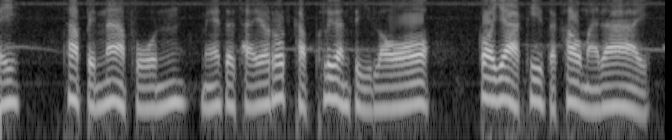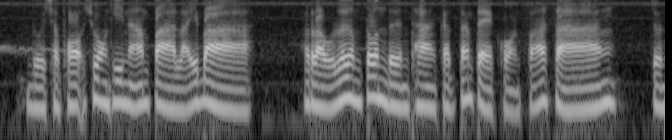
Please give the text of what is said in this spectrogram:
ย ถ้าเป็นหน้าฝน แม้จะใช้รถขับเคลื่อนสี่ล้อ ก็ยากที่จะเข้ามาได้ โดยเฉพาะช่วงที่น้ำป่าไหลบ่า เราเริ่มต้นเดินทางกันตั้งแต่ก่อนฟ้าสาง จน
